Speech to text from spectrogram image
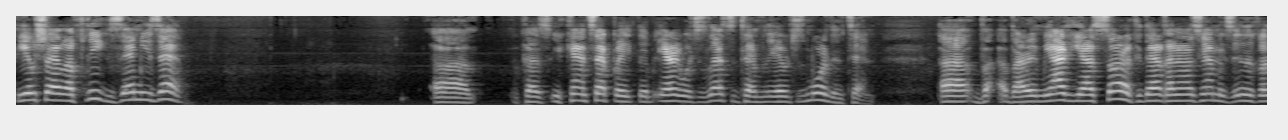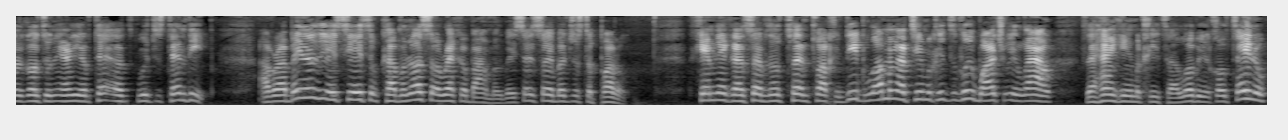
the Yevshayla fleek zemi zeh. Because you can't separate the area which is less than 10 from the area which is more than 10. Uh, it's going to go to an area of 10, uh, which is 10 deep. But just a puddle. Came there because serve no 10 tefachim deep. Why should we allow the hanging mechitza?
